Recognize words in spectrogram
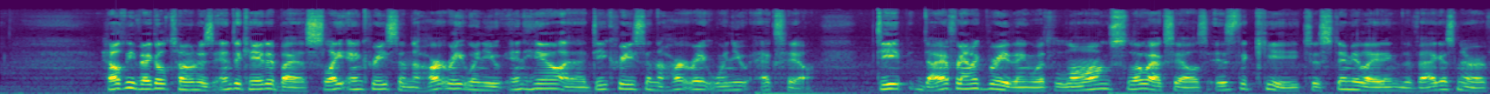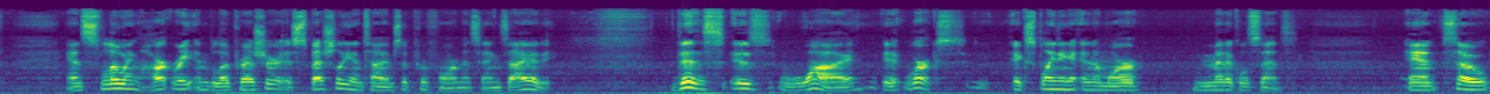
Healthy vagal tone is indicated by a slight increase in the heart rate when you inhale and a decrease in the heart rate when you exhale. Deep diaphragmatic breathing with long, slow exhales is the key to stimulating the vagus nerve and slowing heart rate and blood pressure, especially in times of performance anxiety. this is why it works, explaining it in a more medical sense. And so,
